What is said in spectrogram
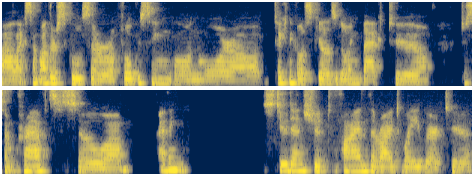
Uh, like some other schools are focusing on more uh, technical skills, going back to to some crafts. So um, I think students should find the right way where to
